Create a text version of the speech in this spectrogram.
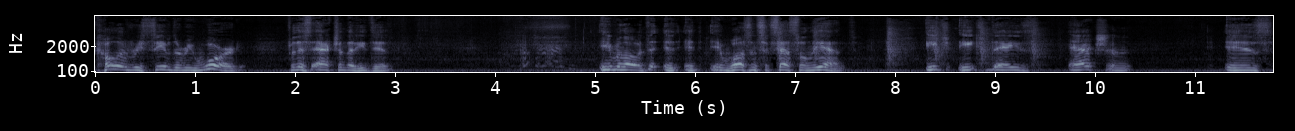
Kolev received the reward for this action that he did, even though it, it, it, wasn't successful in the end. Each each day's action is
